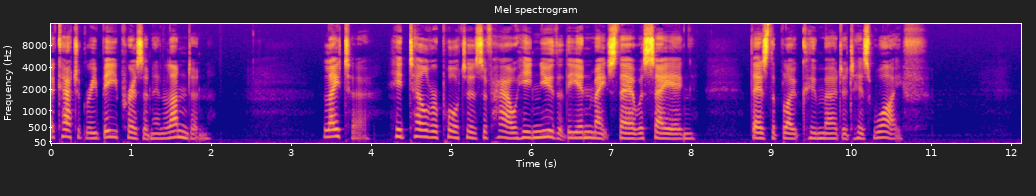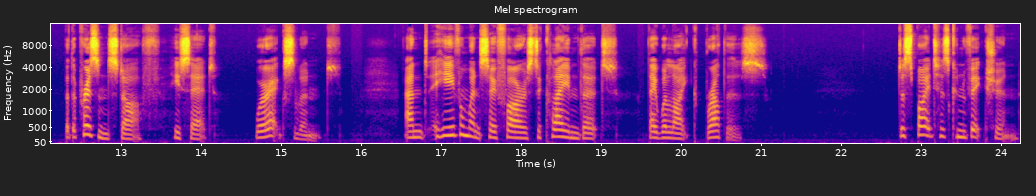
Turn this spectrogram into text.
a Category B prison in London. Later, he'd tell reporters of how he knew that the inmates there were saying, There's the bloke who murdered his wife. But the prison staff, he said, were excellent and he even went so far as to claim that they were like brothers. Despite his conviction,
